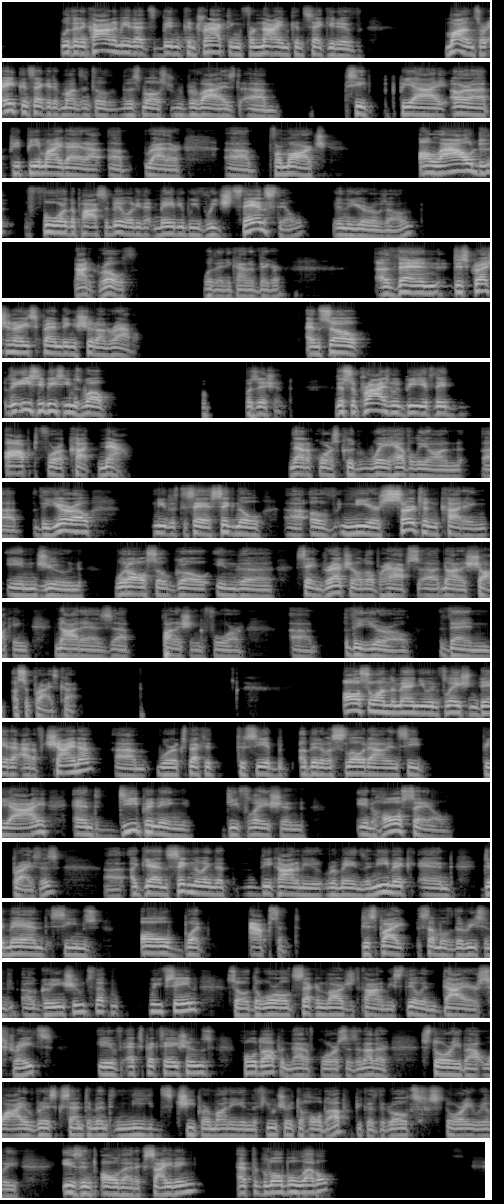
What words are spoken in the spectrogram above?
with an economy that's been contracting for nine consecutive months or eight consecutive months until this most revised um, CPI or uh, PMI data, uh, rather, uh, for March, allowed for the possibility that maybe we've reached standstill in the Eurozone, not growth with any kind of vigor, uh, then discretionary spending should unravel. And so the ECB seems well positioned. The surprise would be if they opt for a cut now. That, of course, could weigh heavily on uh, the euro. Needless to say, a signal uh, of near certain cutting in June would also go in the same direction, although perhaps uh, not as shocking, not as uh, punishing for uh, the euro than a surprise cut. Also on the menu, inflation data out of China. Um, we're expected to see a, a bit of a slowdown in CPI and deepening deflation in wholesale prices. Uh, again, signaling that the economy remains anemic and demand seems all but absent, despite some of the recent uh, green shoots that we've seen. So, the world's second largest economy still in dire straits if expectations hold up. And that, of course, is another story about why risk sentiment needs cheaper money in the future to hold up because the growth story really isn't all that exciting at the global level.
